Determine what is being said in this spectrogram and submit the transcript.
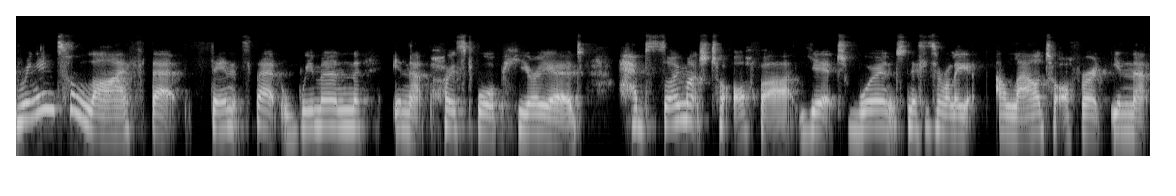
bringing to life that sense that women in that post war period had so much to offer, yet weren't necessarily allowed to offer it in that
